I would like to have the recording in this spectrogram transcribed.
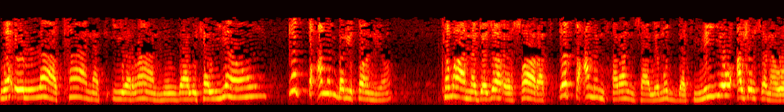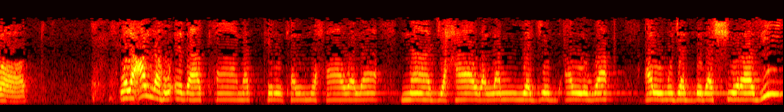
وإلا كانت إيران من ذلك اليوم قطعة من بريطانيا كما أن الجزائر صارت قطعة من فرنسا لمدة 110 سنوات. ولعله إذا كانت تلك المحاولة ناجحة ولم يجد الوقت المجدد الشيرازي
